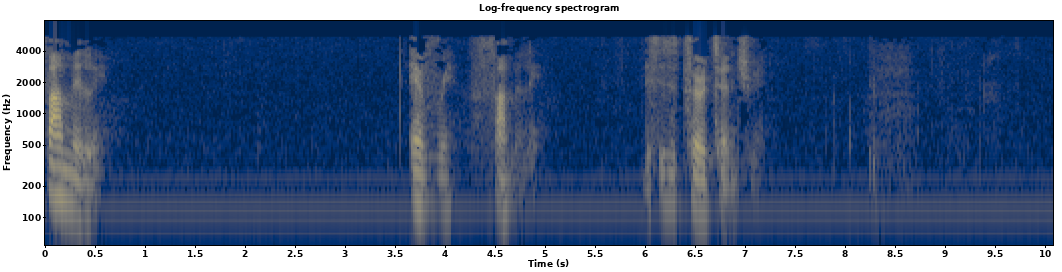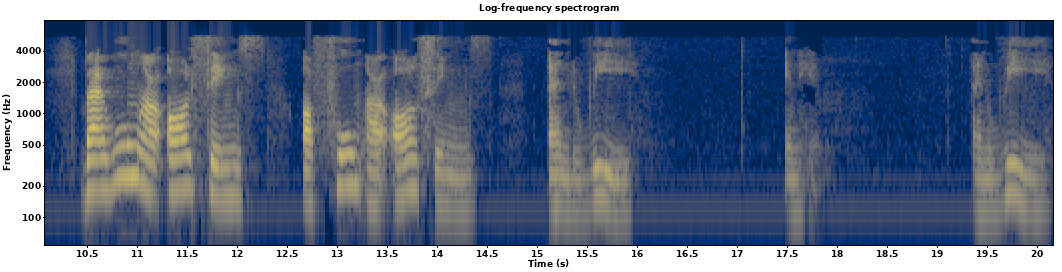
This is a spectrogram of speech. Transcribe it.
family. Every family. This is the third century. By whom are all things, of whom are all things, and we in him and we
